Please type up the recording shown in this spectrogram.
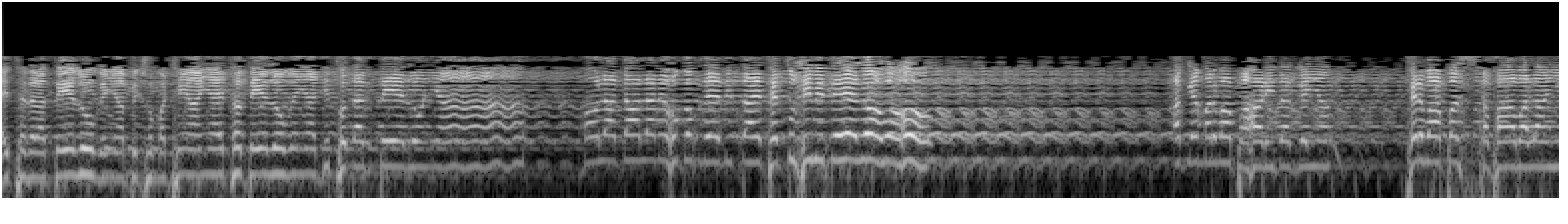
اتنے ذرا تیز ہو گئی پچھو مٹھیاں آئی اتوں تیز ہو گئی جتوں تک تیز ہوئی مولا تالا نے حکم دے دیتا اتنے تھی بھی تیز ہو اگے مروا پہاڑی تک گئی پھر واپس سفا وال آئی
